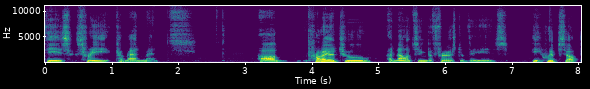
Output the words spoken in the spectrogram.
these three commandments. Uh, prior to announcing the first of these, he whips up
